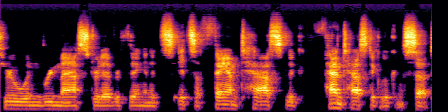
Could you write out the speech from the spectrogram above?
through and remastered everything, and it's it's a fantastic, fantastic looking set.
